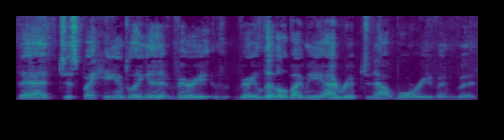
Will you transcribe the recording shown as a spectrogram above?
that just by handling it very very little by me, I ripped it out more even. But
